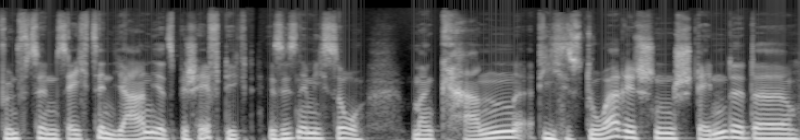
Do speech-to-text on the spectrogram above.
15, 16 Jahren jetzt beschäftigt. Es ist nämlich so, man kann die historischen Stände der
